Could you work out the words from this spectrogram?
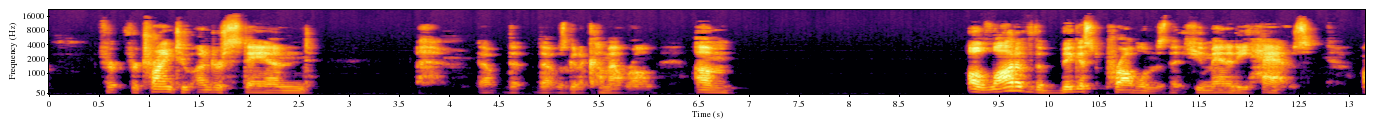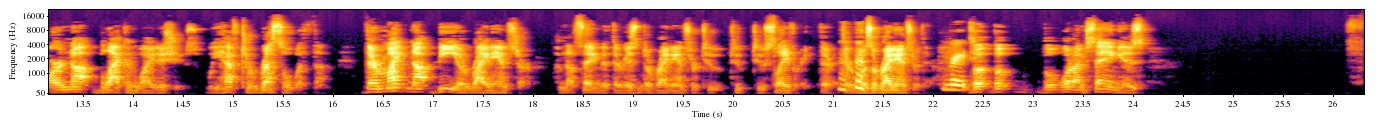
for for trying to understand. That that that was going to come out wrong. Um, a lot of the biggest problems that humanity has are not black and white issues. We have to wrestle with them. There might not be a right answer. I'm not saying that there isn't a right answer to to, to slavery. There there was a right answer there. right. But but but what I'm saying is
